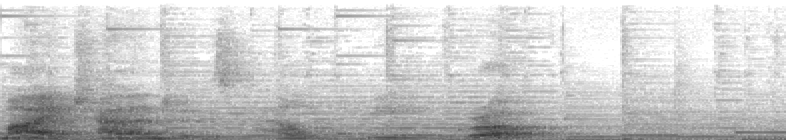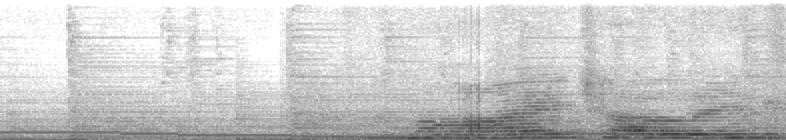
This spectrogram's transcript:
My challenges help me grow. My challenge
